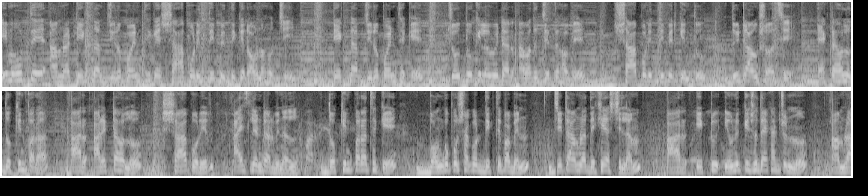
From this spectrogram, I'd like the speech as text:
এই মুহূর্তে আমরা টেকনাফ জিরো পয়েন্ট থেকে শাহাপুরীর দ্বীপের দিকে রওনা হচ্ছি। টেকনাফ জিরো পয়েন্ট থেকে চোদ্দ কিলোমিটার আমাদের যেতে হবে। শাহাপুরীর দ্বীপের কিন্তু দুইটা অংশ আছে। একটা হলো দক্ষিণপাড়া আর আরেকটা হলো শাহাপুরীর আইসল্যান্ড টার্মিনাল। দক্ষিণপাড়া থেকে বঙ্গোপসাগর দেখতে পাবেন, যেটা আমরা দেখে আসছিলাম। আর একটু ইউনিক কিছু দেখার জন্য আমরা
